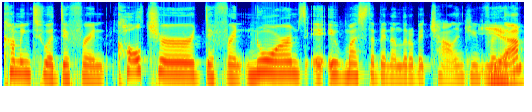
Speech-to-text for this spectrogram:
coming to a different culture, different norms, it, it must have been a little bit challenging for Yeah. them.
